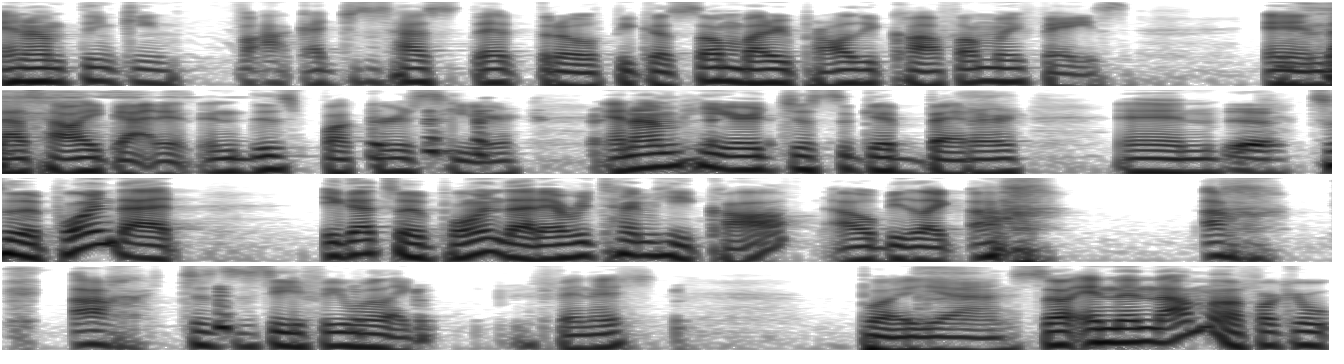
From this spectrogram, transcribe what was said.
and I'm thinking, fuck, I just have strep throat because somebody probably coughed on my face. And that's how I got it. And this fucker is here. and I'm here just to get better. And Yeah. to the point that it got to a point that every time he coughed, I would be like, ugh, ugh, ugh, just to see if he would like finish. But yeah, so and then that motherfucker,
